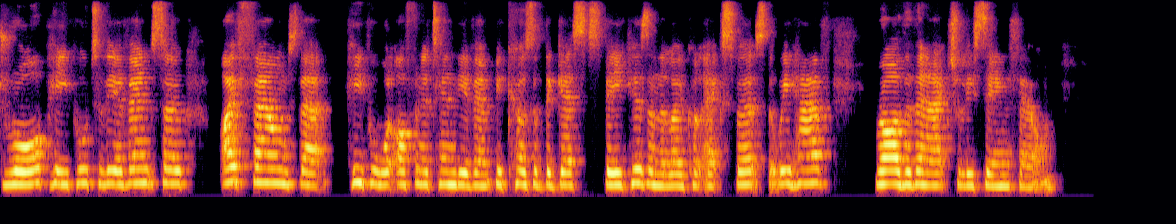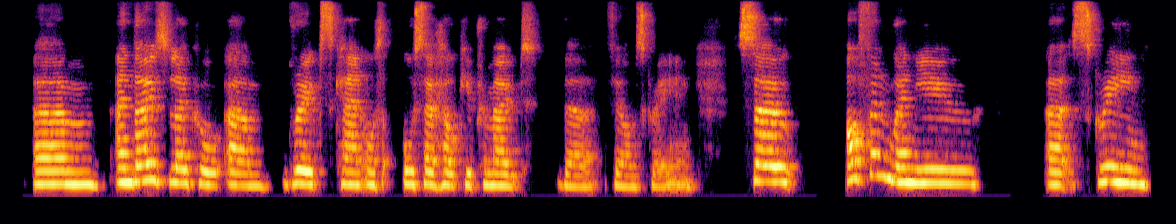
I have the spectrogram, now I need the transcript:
draw people to the event. So I've found that people will often attend the event because of the guest speakers and the local experts that we have rather than actually seeing film. Um, and those local um, groups can also, also help you promote the film screening. So often when you uh, screen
